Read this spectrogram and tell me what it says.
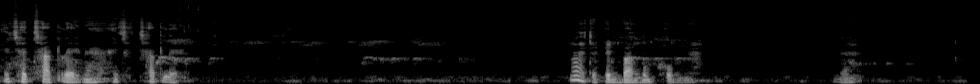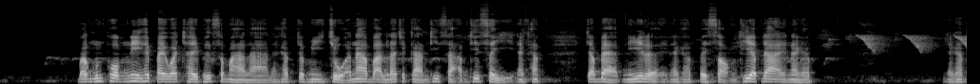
ให้ชัดๆเลยนะ ให้ชัดๆเลย น่าจะเป็นบางขุนพรหมนะนะ บางขุนพรมนี่ให้ไปวัดชัยพฤกษมาลานะครับ จะมีจั่วหน้าบันราชการที่สามที่สี่นะครับ จะแบบนี้เลยนะครับ ไปส่องเทียบได้นะครับนะครับ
